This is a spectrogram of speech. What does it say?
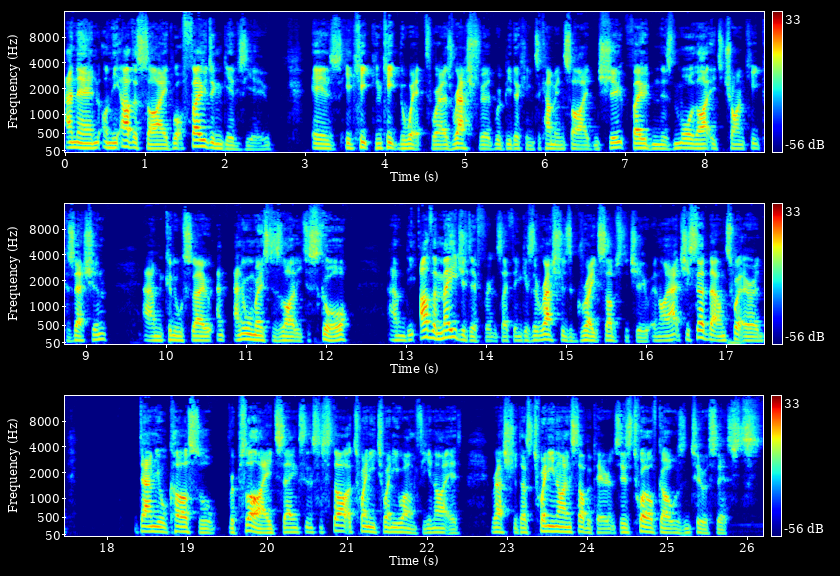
And then on the other side, what Foden gives you is he keep, can keep the width, whereas Rashford would be looking to come inside and shoot. Foden is more likely to try and keep possession and can also and, and almost as likely to score. And the other major difference, I think, is that Rashford's a great substitute. And I actually said that on Twitter, and Daniel Castle replied saying, since the start of 2021 for United, Rashford has 29 sub appearances, 12 goals, and two assists.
